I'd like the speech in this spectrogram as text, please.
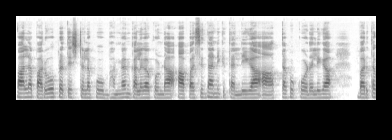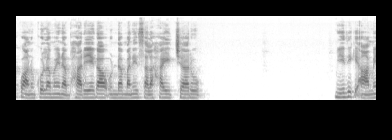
వాళ్ళ పర్వ ప్రతిష్టలకు భంగం కలగకుండా ఆ పసిదానికి తల్లిగా ఆ అత్తకు కోడలిగా భర్తకు అనుకూలమైన భార్యగా ఉండమని సలహా ఇచ్చారు. మీదికి ఆమె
